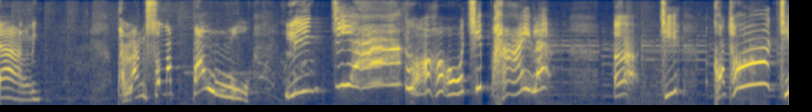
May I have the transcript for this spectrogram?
ย่างนี่พลังสลับเป้า ลิงเจียกโอ้โหชิบหายแล้ว เออชีขอโทษชี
